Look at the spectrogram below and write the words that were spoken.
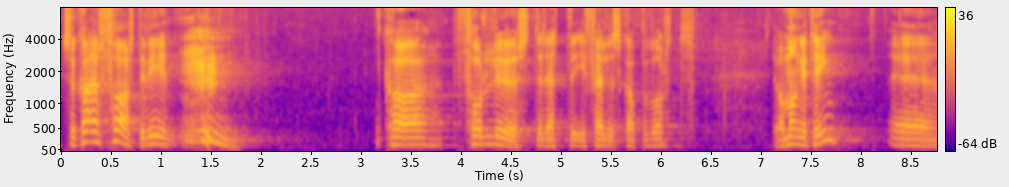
Så hva erfarte vi? Hva forløste dette i fellesskapet vårt? Det var mange ting. Eh,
